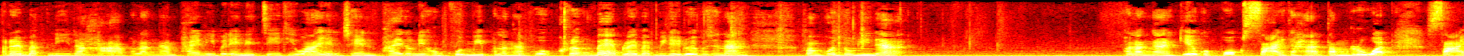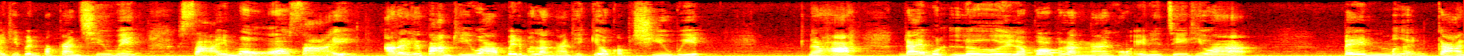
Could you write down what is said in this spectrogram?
อะไรแบบนี้นะคะ พลังงานไพ่นี้เป็น energy ที่ว่าอย่างเช่นไพ่ตรงนี้ของคุณมีพลังงานพวกเครื่องแบบอะไรแบบนี้ได้ด้วยเพราะฉะนั้นบางคนตรงนี้เนี่ยพลังงานเกี่ยวกับพวกสายทหารตำรวจ สายที่เป็นประกันชีวิต สายหมอสายอะไรก็ตามที่ว่าเป็นพลังงานที่เกี่ยวกับชีวิต นะคะ ได้หมดเลยแล้วก็พลังงานของ energy ที่ว่าเป็นเหมือนการ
